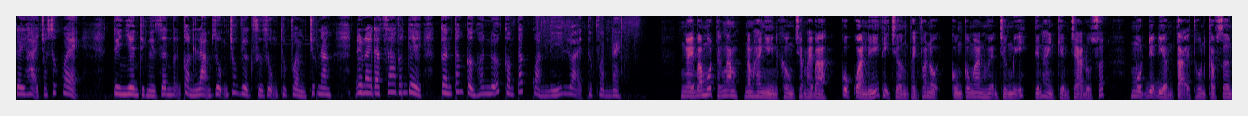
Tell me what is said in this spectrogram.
gây hại cho sức khỏe. Tuy nhiên thì người dân vẫn còn lạm dụng trong việc sử dụng thực phẩm chức năng. Điều này đặt ra vấn đề cần tăng cường hơn nữa công tác quản lý loại thực phẩm này. Ngày 31 tháng 5 năm 2023, Cục Quản lý Thị trường thành phố Hà Nội cùng Công an huyện Trương Mỹ tiến hành kiểm tra đột xuất một địa điểm tại thôn Cao Sơn,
